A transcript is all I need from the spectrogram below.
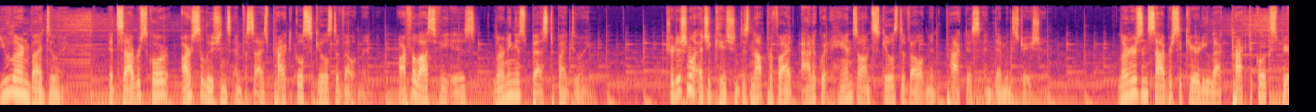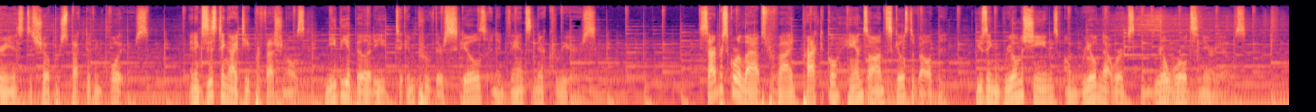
You learn by doing. At CYBRScore, our solutions emphasize practical skills development. Our philosophy is learning is best by doing. Traditional education does not provide adequate hands on skills development, practice, and demonstration. Learners in cybersecurity lack practical experience to show prospective employers. And existing IT professionals need the ability to improve their skills and advance in their careers. CYBRScore Labs provide practical, hands on skills development using real machines on real networks in real world scenarios.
